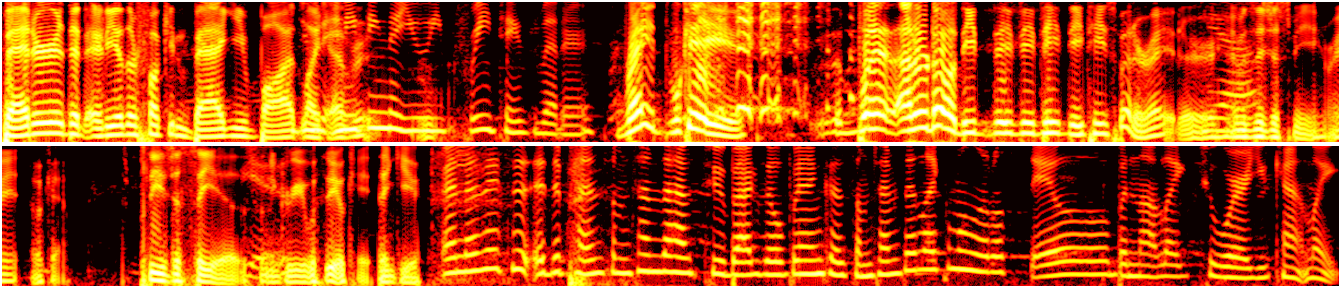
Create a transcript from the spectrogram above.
better than any other fucking bag you've bought. Dude, like anything that you eat free tastes better. right? Okay, but I don't know. They they, they, they, they taste better, right? Or Yeah. is it just me? Right? Okay. Please just say yes, and agree with me. Okay, thank you. And then it, d- it depends. Sometimes I have two bags open because sometimes I like them a little stale, but not like to where you can't like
